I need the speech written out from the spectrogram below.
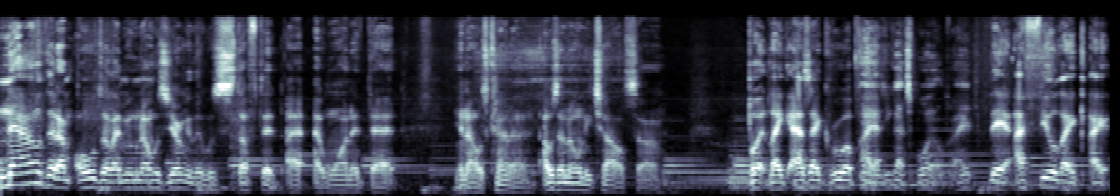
Now that I'm older, I mean, when I was younger, there was stuff that I, I wanted that, you know, I was kind of, I was an only child, so. But like as I grew up, Yeah, I you got spoiled, right? yeah, I feel like I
